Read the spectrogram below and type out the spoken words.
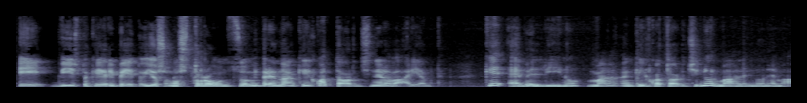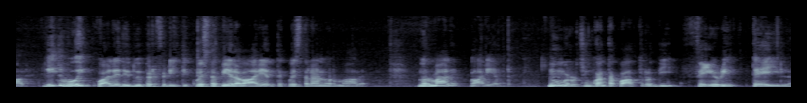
E visto che, ripeto, io sono stronzo, mi prendo anche il 14 nella variant. Che è bellino, ma anche il 14 normale non è male. Dite voi quale dei due preferiti. Questa qui è la variant e questa è la normale. Normale, variant. Numero 54 di Fairy Tail.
